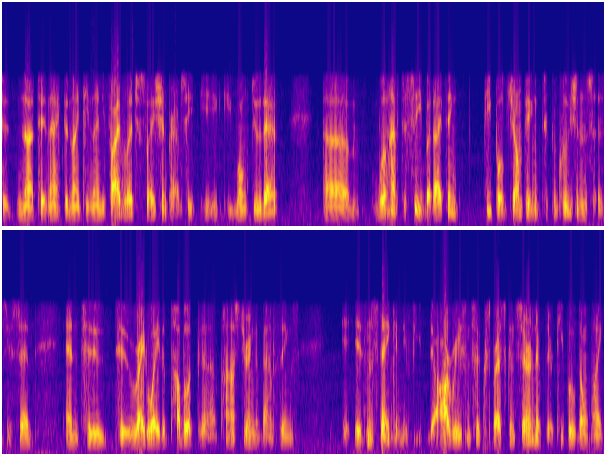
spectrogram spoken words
to not to enact the 1995 legislation. Perhaps he he, he won't do that. Um, we'll have to see. But I think people jumping to conclusions, as you said, and to to right away the public uh, posturing about things is mistaken. If you, there are reasons to express concern, if there are people who don't like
